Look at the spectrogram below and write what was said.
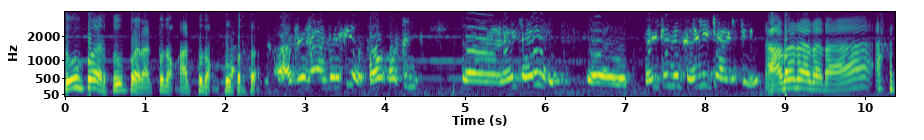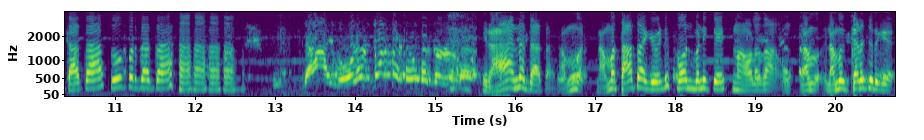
super super. அற்புதம் அற்புதம். சூப்பர் சார். தாத்தா சூப்பர் தாத்தா. நான் என்ன தாத்தா? நம்ம நம்ம தாத்தாக்கு வேண்டி ஃபோன் பண்ணி பேசணும் அவ்வளோதான் நம்ம நமக்கு கிடைச்சிருக்கு.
